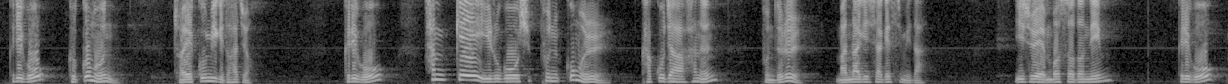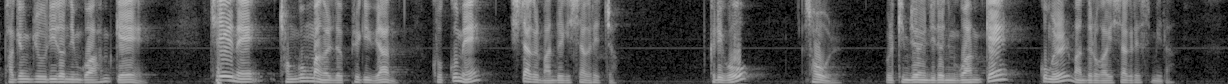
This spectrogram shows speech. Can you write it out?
그리고 그 꿈은 저의 꿈이기도 하죠. 그리고 함께 이루고 싶은 꿈을 갖고자 하는 분들을 만나기 시작했습니다. 이수의 엠버서더님, 그리고 박영주 리더님과 함께 체은의 전국망을 넓히기 위한 그 꿈의 시작을 만들기 시작을 했죠. 그리고 서울, 우리 김정현 리더님과 함께 꿈을 만들어 가기 시작을 했습니다.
